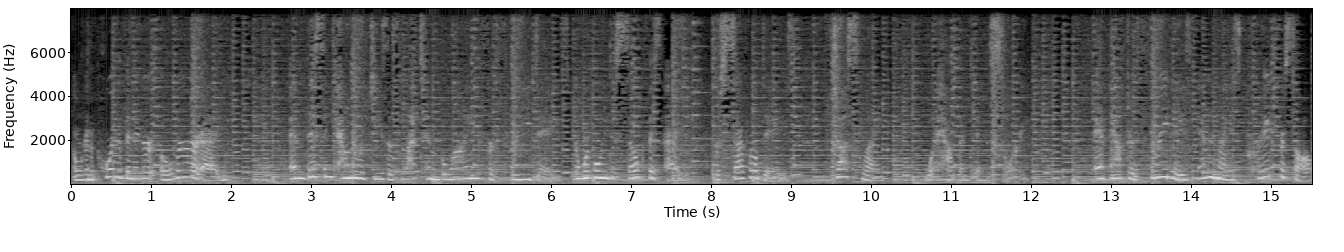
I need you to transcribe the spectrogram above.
And we're gonna pour the vinegar over our egg, and this encounter with Jesus left him blind for three days. And we're going to soak this egg for several days, just like what happened in the story. And after three days, Ananias prayed for Saul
